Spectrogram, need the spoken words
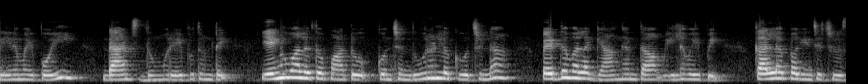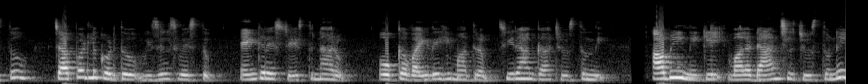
లీనమైపోయి డాన్స్ దుమ్ము రేపుతుంటాయి యంగ్ వాళ్ళతో పాటు కొంచెం దూరంలో కూర్చున్న పెద్దవాళ్ళ గ్యాంగ్ అంతా వీళ్ళ కళ్ళప్పగించి చూస్తూ చప్పట్లు కొడుతూ విజిల్స్ వేస్తూ ఎంకరేజ్ చేస్తున్నారు. ఒక్క వైదేహి మాత్రం చిరాగ్గా చూస్తుంది. అభి నిఖిల్ వాళ్ళ డాన్స్లు చూస్తూనే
